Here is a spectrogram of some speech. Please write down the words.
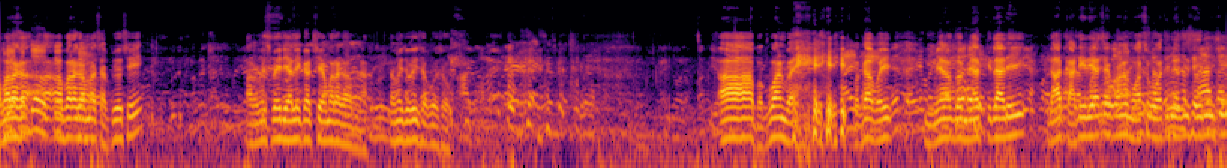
અમારા અમારા ગામના સભ્યો છે. રમેશભાઈ ડેલીગઢ છે અમારા ગામના. તમે જોઈ શકો છો. આ Bhagwanbhai Bhagabhai man of the match ખેલાડી દાંત કાઢી રહ્યા છે પણ મોસું હોતી નથી થઈ રહી છે.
